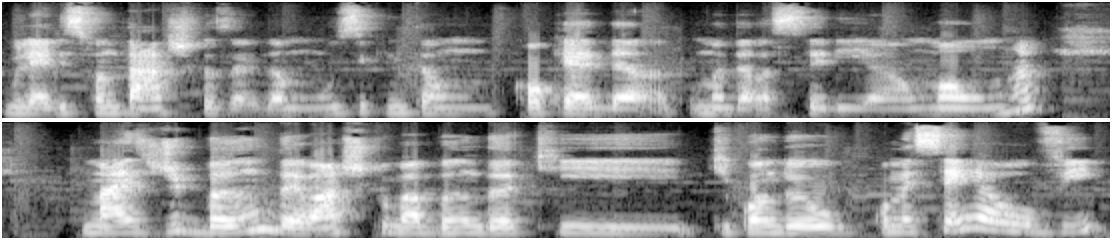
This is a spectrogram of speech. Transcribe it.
mulheres fantásticas aí da música, então qualquer uma delas seria uma honra. Mas de banda, eu acho que uma banda que, que quando eu comecei a ouvir,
